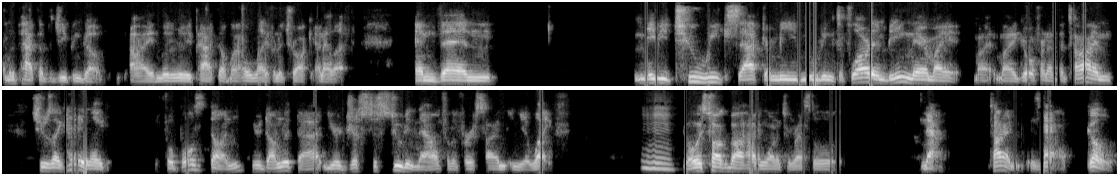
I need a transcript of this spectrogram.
I'm gonna pack up the Jeep and go. I literally packed up my whole life in a truck and I left. And then maybe two weeks after me moving to Florida and being there, my my my girlfriend at the time, she was like, Hey, like football's done. You're done with that. You're just a student now for the first time in your life. Mm-hmm. You always talk about how you wanted to wrestle. Now, time is now. Go,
